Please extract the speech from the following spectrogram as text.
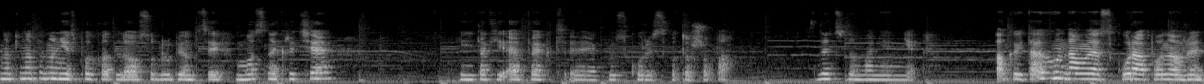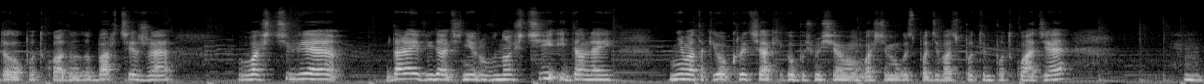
No to na pewno nie jest podkład dla osób lubiących mocne krycie i taki efekt y, jakby skóry z Photoshopa. Zdecydowanie nie. Ok, tak wygląda moja skóra po nałożeniu tego podkładu. Zobaczcie, że właściwie dalej widać nierówności i dalej nie ma takiego krycia, jakiego byśmy się właśnie mogły spodziewać po tym podkładzie. Hmm.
